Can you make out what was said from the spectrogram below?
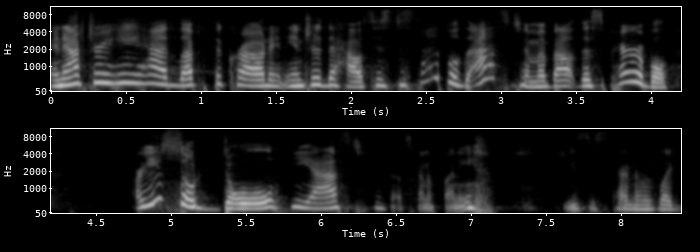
And after he had left the crowd and entered the house, his disciples asked him about this parable. Are you so dull? He asked. That's kind of funny. Jesus kind of was like,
